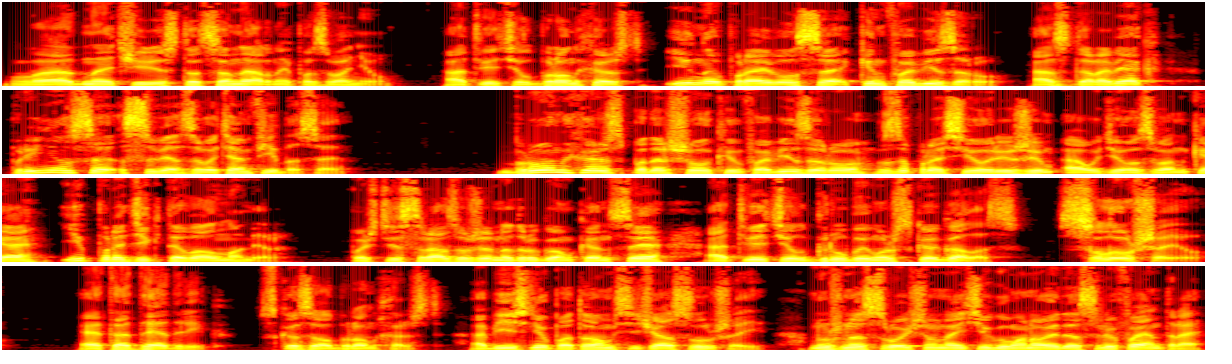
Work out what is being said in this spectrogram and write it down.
«Ладно, через стационарный позвоню», — ответил Бронхерст и направился к инфовизору, а здоровяк принялся связывать амфибоса. Бронхерст подошел к инфовизору, запросил режим аудиозвонка и продиктовал номер. Почти сразу же на другом конце ответил грубый мужской голос. «Слушаю». «Это Дедрик», — сказал Бронхерст. «Объясню потом, сейчас слушай. Нужно срочно найти гуманоида с Люфентра.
